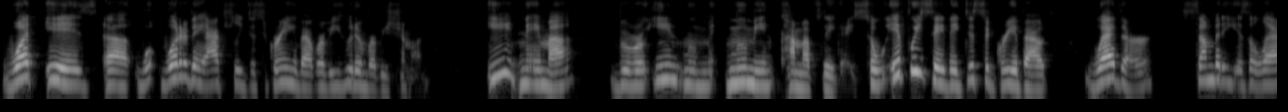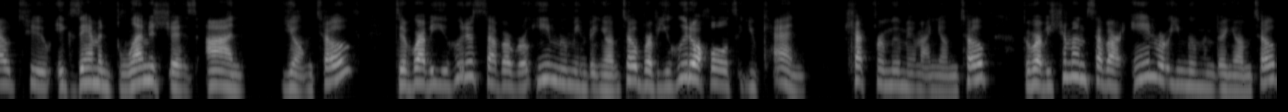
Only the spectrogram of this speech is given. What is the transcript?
What is, uh, wh- what are they actually disagreeing about, Rabbi Yehuda and Rabbi Shimon? E nema mumin So if we say they disagree about whether somebody is allowed to examine blemishes on Yom Tov, the Rabbi Yehuda Saba Ro'in Mumin ben Yom Tov, Rabbi Yehuda holds that you can check for Mumin on Yom Tov. The Rabbi Shimon Savar Ein Ro'in Mumin ben Yom Tov,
